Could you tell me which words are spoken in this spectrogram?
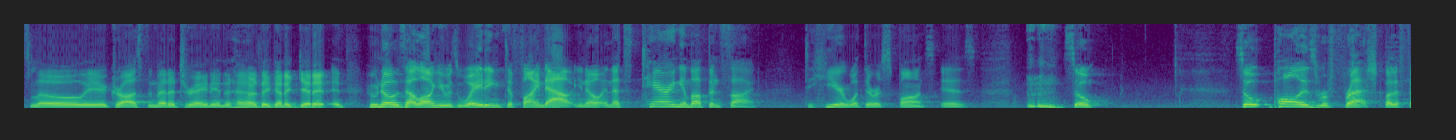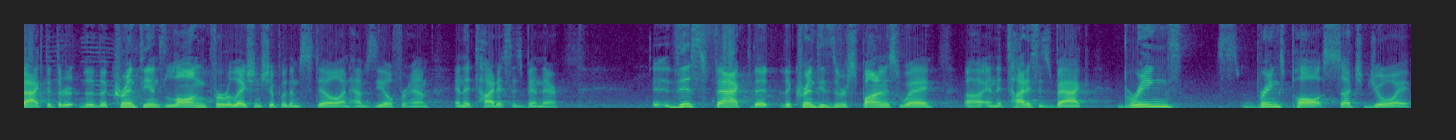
slowly across the Mediterranean. And are they going to get it? And who knows how long he was waiting to find out, you know. And that's tearing him up inside to hear what their response is. so so Paul is refreshed by the fact that the, the, the, Corinthians long for relationship with him still and have zeal for him, and that Titus has been there. This fact that the Corinthians have responded this way uh, and that Titus is back brings, brings Paul such joy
